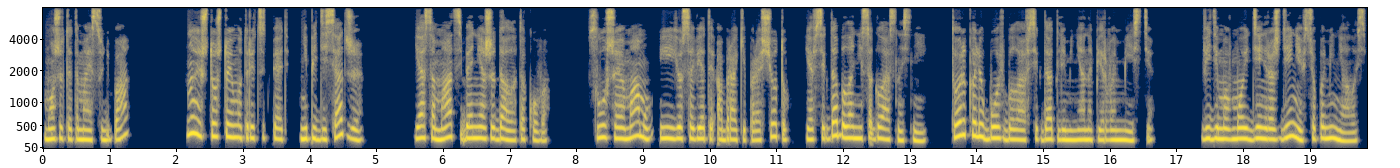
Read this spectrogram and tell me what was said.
Может, это моя судьба? Ну и что, что ему 35? Не 50 же? Я сама от себя не ожидала такого. Слушая маму и ее советы о браке по расчету, я всегда была не согласна с ней. Только любовь была всегда для меня на первом месте. Видимо, в мой день рождения все поменялось.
